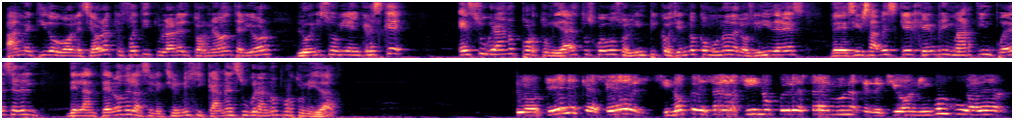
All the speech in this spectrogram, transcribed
ha metido goles. Y ahora que fue titular el torneo anterior, lo hizo bien. ¿Crees que es su gran oportunidad estos Juegos Olímpicos, yendo como uno de los líderes de decir, ¿sabes qué? Henry Martin puede ser el delantero de la selección mexicana. ¿Es su gran oportunidad? Lo tiene que hacer. Si no pensara así, no podría estar en una selección. Ningún jugador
